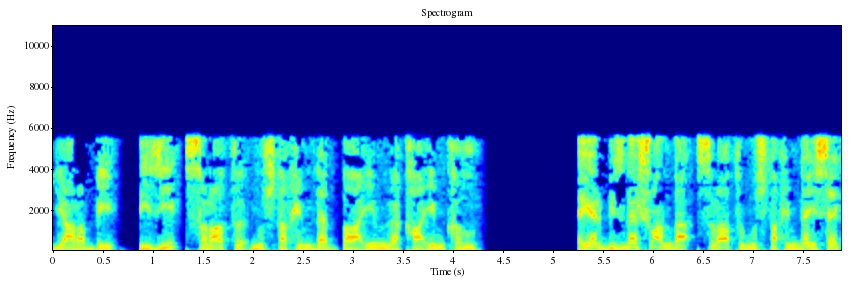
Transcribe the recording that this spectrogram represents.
Ya Rabbi bizi sırat-ı mustakimde daim ve kaim kıl. Eğer bizler şu anda sırat-ı mustakimdeysek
